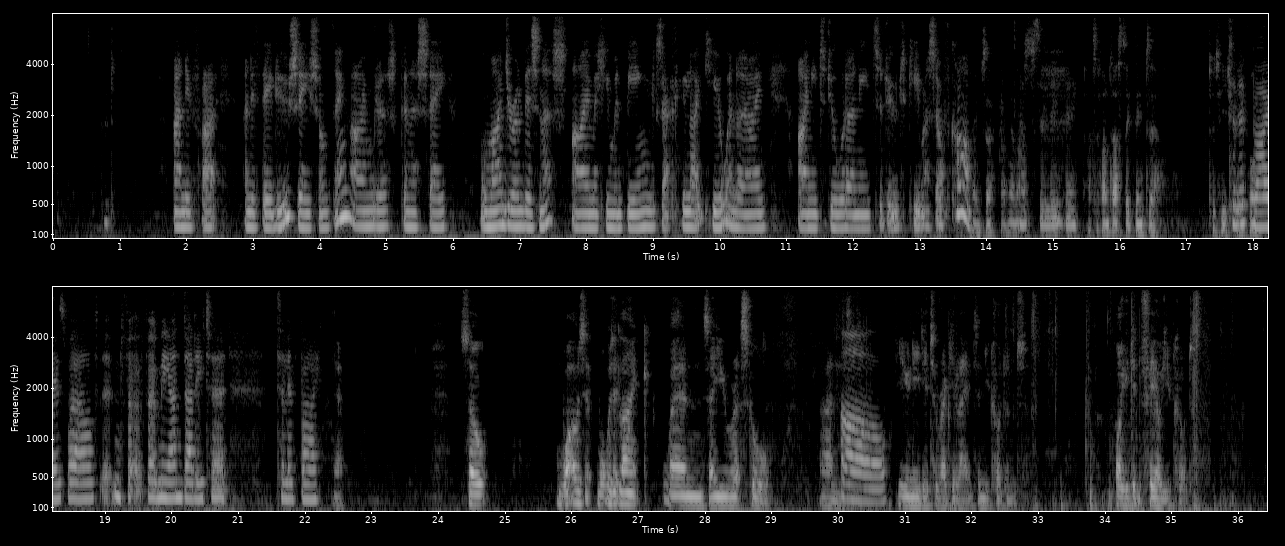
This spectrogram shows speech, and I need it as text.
Good. And if I and if they do say something, I'm just gonna say, "Well, mind your own business. I'm a human being exactly like you, and I I need to do what I need to do to keep myself calm." Exactly. And that's, Absolutely. that's a fantastic thing to to teach to live people. by as well, and for, for me and Daddy to to live by. Yeah. So, what was it? What was it like when, say, you were at school and Oh, you needed to regulate and you couldn't, or you didn't feel you could?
